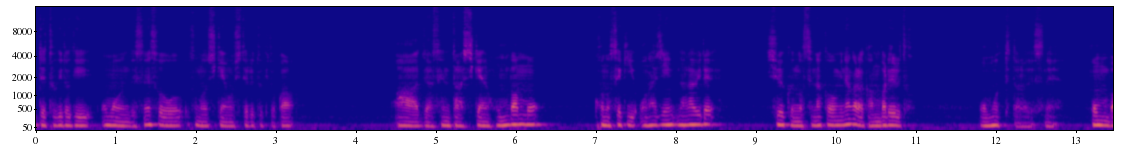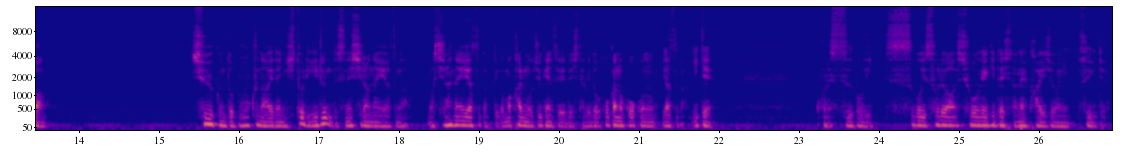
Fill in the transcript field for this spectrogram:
で時々思うんですね。そうその試験をしてる時とか。ああじゃあセンター試験本番もこの席同じ並びで柊君の背中を見ながら頑張れると思ってたらですね本番。柊君と僕の間に一人いるんですね知らないやつが、まあ、知らないやつがっていうか、まあ、彼も受験生でしたけど他の高校のやつがいて。これすごいすごいそれは衝撃でしたね会場について。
